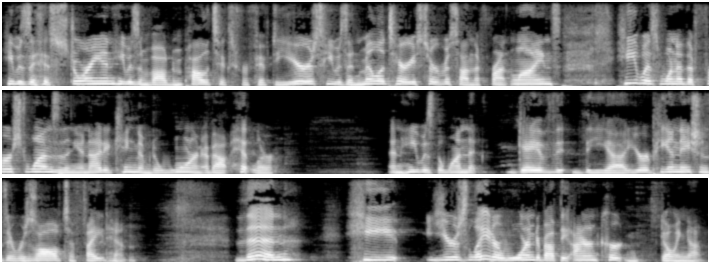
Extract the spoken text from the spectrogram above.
He was a historian. He was involved in politics for 50 years. He was in military service on the front lines. He was one of the first ones in the United Kingdom to warn about Hitler. And he was the one that gave the, the uh, European nations a resolve to fight him. Then he, years later, warned about the Iron Curtain going up.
